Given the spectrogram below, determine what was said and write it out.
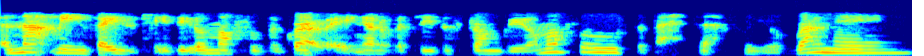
And that means basically that your muscles are growing. And obviously, the stronger your muscles, the better for your running.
